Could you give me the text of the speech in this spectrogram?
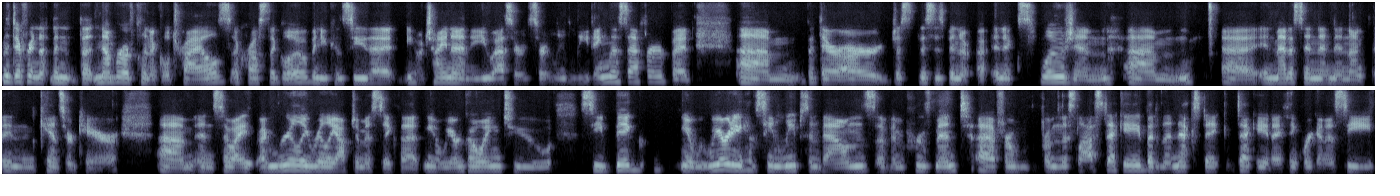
the different the, the, number of clinical trials across the globe and you can see that you know China and the US are certainly leading this effort but um, but there are just this has been a, an explosion um, uh, in medicine and in, in cancer care. Um, and so I, I'm really really optimistic that you know we are going to see big you know, we already have seen leaps and bounds of improvement uh, from from this last decade, but in the next de decade, I think we're going to see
